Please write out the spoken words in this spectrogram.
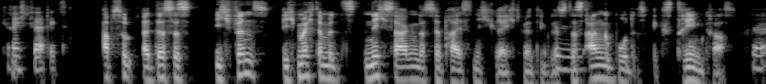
gerechtfertigt. Absolut. äh, Das ist, ich finde es, ich möchte damit nicht sagen, dass der Preis nicht gerechtfertigt ist. Mhm. Das Angebot ist extrem krass. Ja.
